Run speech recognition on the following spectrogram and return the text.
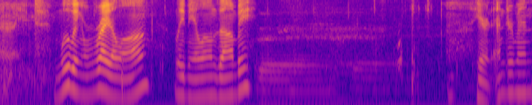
Alright. Moving right along. Leave me alone, zombie. Here an Enderman.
